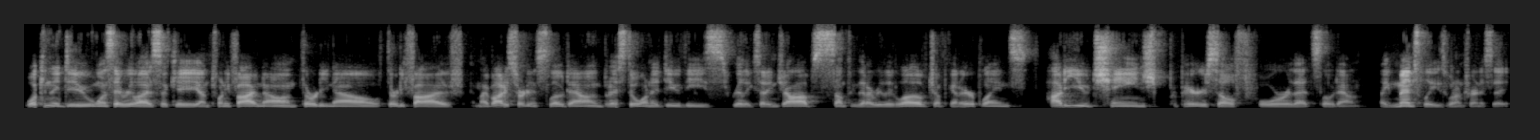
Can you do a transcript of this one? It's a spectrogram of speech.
what can they do once they realize, okay, I'm 25 now, I'm 30 now, 35, my body's starting to slow down, but I still want to do these really exciting jobs, something that I really love, jumping out of airplanes. How do you change, prepare yourself for that slowdown? Like mentally is what I'm trying to say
